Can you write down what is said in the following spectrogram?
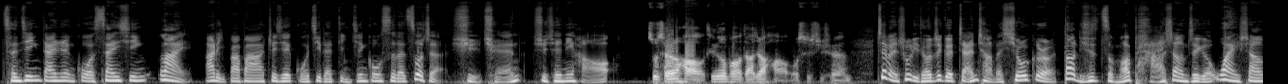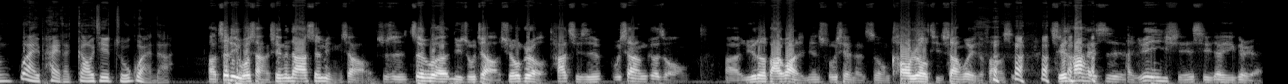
曾经担任过三星、Line、阿里巴巴这些国际的顶尖公司的作者许全。许全你好，主持人好，听众朋友大家好，我是许全。这本书里头这个展场的修 girl 到底是怎么爬上这个外商外派的高阶主管的？啊，这里我想先跟大家声明一下，就是这个女主角修 girl 她其实不像各种。啊，娱乐八卦里面出现的这种靠肉体上位的方式，其实他还是很愿意学习的一个人。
